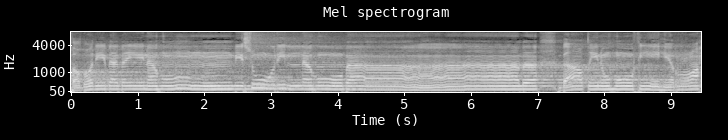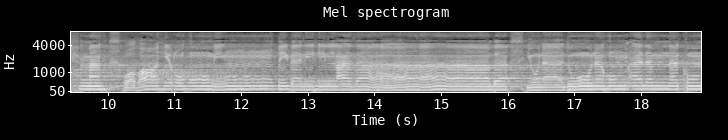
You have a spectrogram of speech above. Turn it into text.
فضرب بينهم بسور له باب. باطنه فيه الرحمة وظاهره من قبله العذاب. ينادونهم ألم نكن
